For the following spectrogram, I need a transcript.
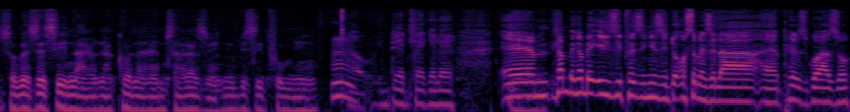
so bese sinayo nakhona emsakazweni ubisiphumile Awu into enhleke leyo. Em mhlambe ngabe iziphi ezinye izinto osebenzela eh, phezukwazo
